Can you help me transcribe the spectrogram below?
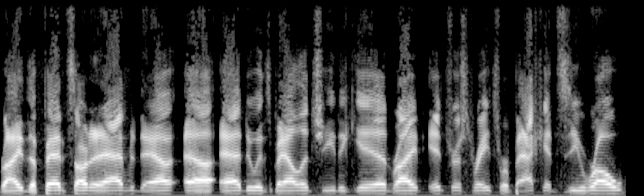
right? The Fed started adding uh, add to its balance sheet again, right? Interest rates were back at zero.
